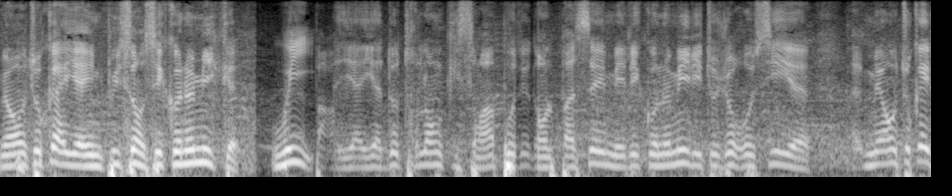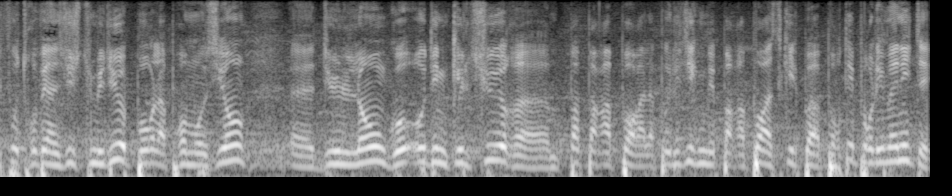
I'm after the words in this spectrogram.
Mais en tout cas, il y a une puissance économique. Oui, Il y a, d'autres langues qui sont imposées dans le passé, mais l'économie, il est toujours aussi... euh, mais en tout cas, il faut trouver un juste milieu pour la promotion euh, d'une langue ou, ou d'une culture, euh, pas par rapport à la politique, mais par rapport à ce qu'il peut apporter pour l'humanité.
